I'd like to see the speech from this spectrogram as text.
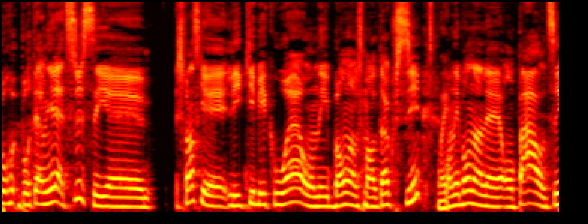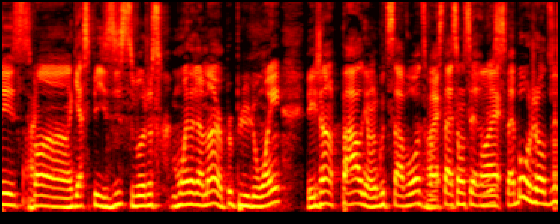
Pour, pour terminer là-dessus, c'est euh, je pense que les Québécois, on est bon dans le small talk aussi. Oui. On est bon dans le on parle, tu sais, si tu vas en Gaspésie, si tu vas juste moindrement un peu plus loin, les gens parlent, ils ont le goût de savoir, tu vas à la station de service, Ouais. il fait beau aujourd'hui,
